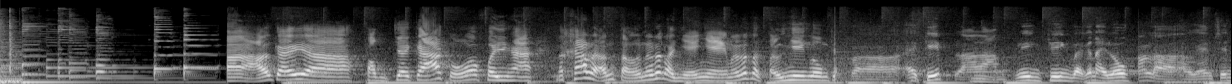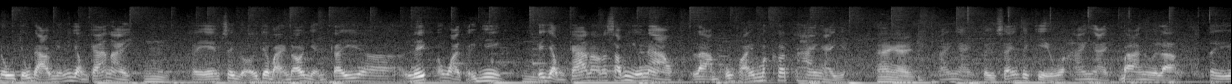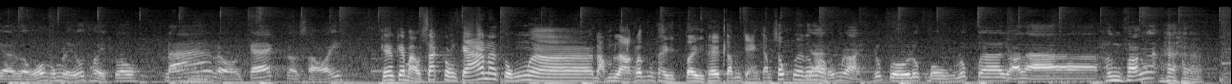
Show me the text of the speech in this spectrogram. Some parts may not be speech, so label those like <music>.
À, ở cái à, phòng chơi cá của Phi ha nó khá là ấn tượng nó rất là nhẹ nhàng nó rất là tự nhiên luôn và ekip là Ừ. làm riêng chuyên về cái này luôn đó là ờ, em sẽ nuôi chủ đạo những cái dòng cá này ừ. thì em sẽ gửi cho bạn đó những cái ờ, clip ở ngoài tự nhiên Ừ. cái dòng cá đó nó sống như thế nào làm cũng phải mất hết hai ngày hai ngày hai ngày từ sáng tới chiều á, hai ngày ba người làm thì ờ, lũa cũng liễu thiệt luôn. Đá Ừ. rồi cát rồi sỏi. Cái cái màu sắc con cá nó cũng à, đậm lợt nó cũng thì tùy theo tâm trạng cảm xúc nữa đúng dạ, không? đúng rồi. Lúc vui lúc buồn lúc ờ, gọi là hưng phấn á.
